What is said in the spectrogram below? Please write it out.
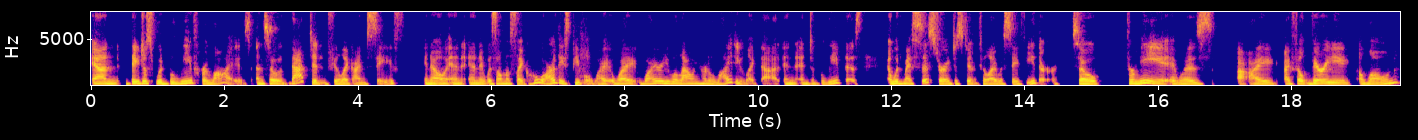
And they just would believe her lies. And so that didn't feel like i'm safe you know and and it was almost like who are these people? Why why why are you allowing her to lie to you like that and and to believe this and with my sister, I just didn't feel I was safe either. So for me, it was, I, I felt very alone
